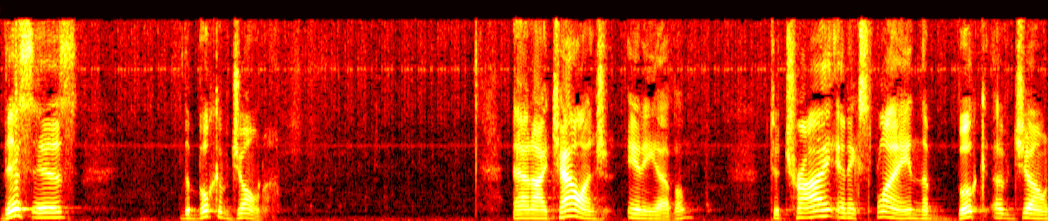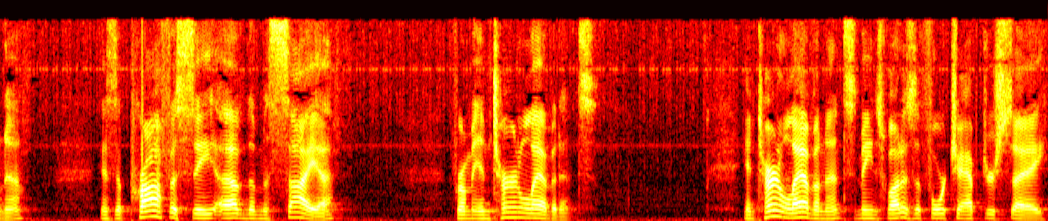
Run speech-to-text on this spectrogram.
This is the book of Jonah. And I challenge any of them to try and explain the book of Jonah as a prophecy of the Messiah from internal evidence. Internal evidence means what does the four chapters say?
